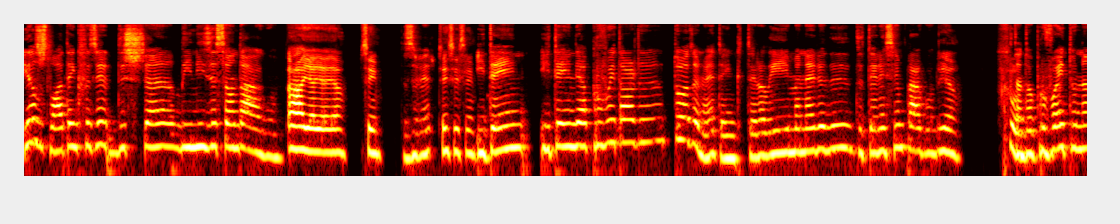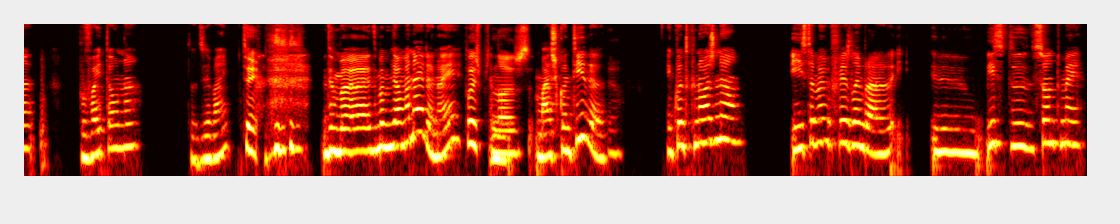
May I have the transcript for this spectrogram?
eles lá têm que fazer desalinização da água. Ah, yeah, yeah, yeah. Sim, Estás a ver? sim, sim, sim. E têm, e têm de aproveitar eh, toda, não é? Têm que ter ali maneira de, de terem sempre água. Yeah. Portanto, aproveitam-na, aproveitam-na, estou a dizer bem, Sim. de uma, de uma melhor maneira, não é? Pois, porque Hum. nós. Mais contida. Yeah. Enquanto que nós não. E isso também me fez lembrar eh, isso de São Tomé,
